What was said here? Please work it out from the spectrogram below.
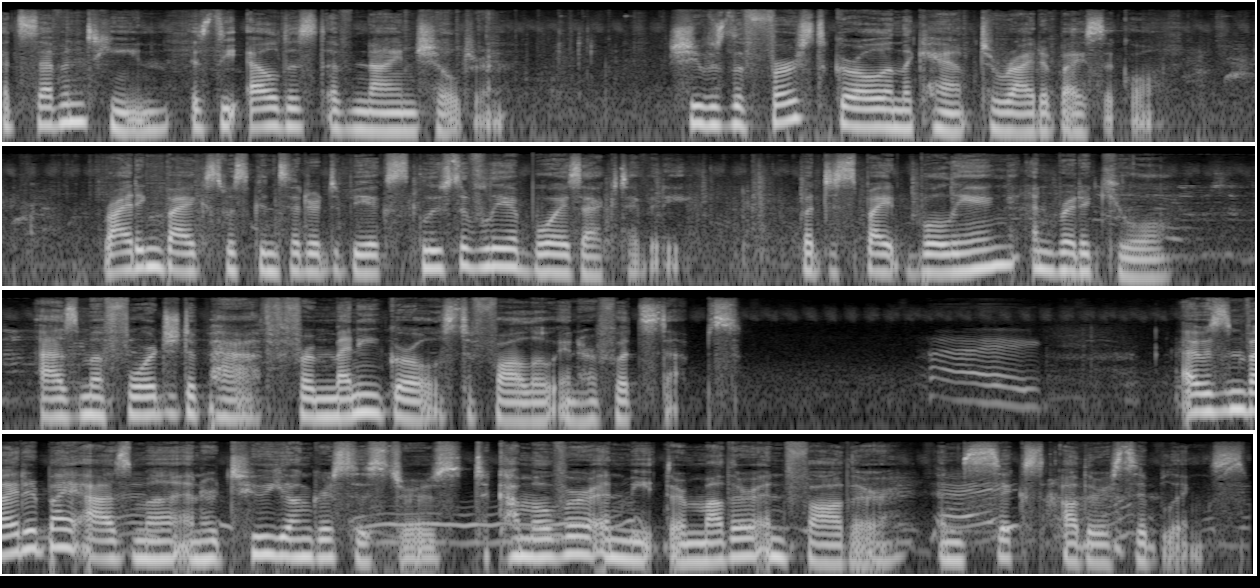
at 17, is the eldest of nine children. She was the first girl in the camp to ride a bicycle. Riding bikes was considered to be exclusively a boys' activity, but despite bullying and ridicule, Asma forged a path for many girls to follow in her footsteps. Hi. I was invited by Asma and her two younger sisters to come over and meet their mother and father and six other siblings.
